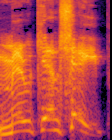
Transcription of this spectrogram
American Shape.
